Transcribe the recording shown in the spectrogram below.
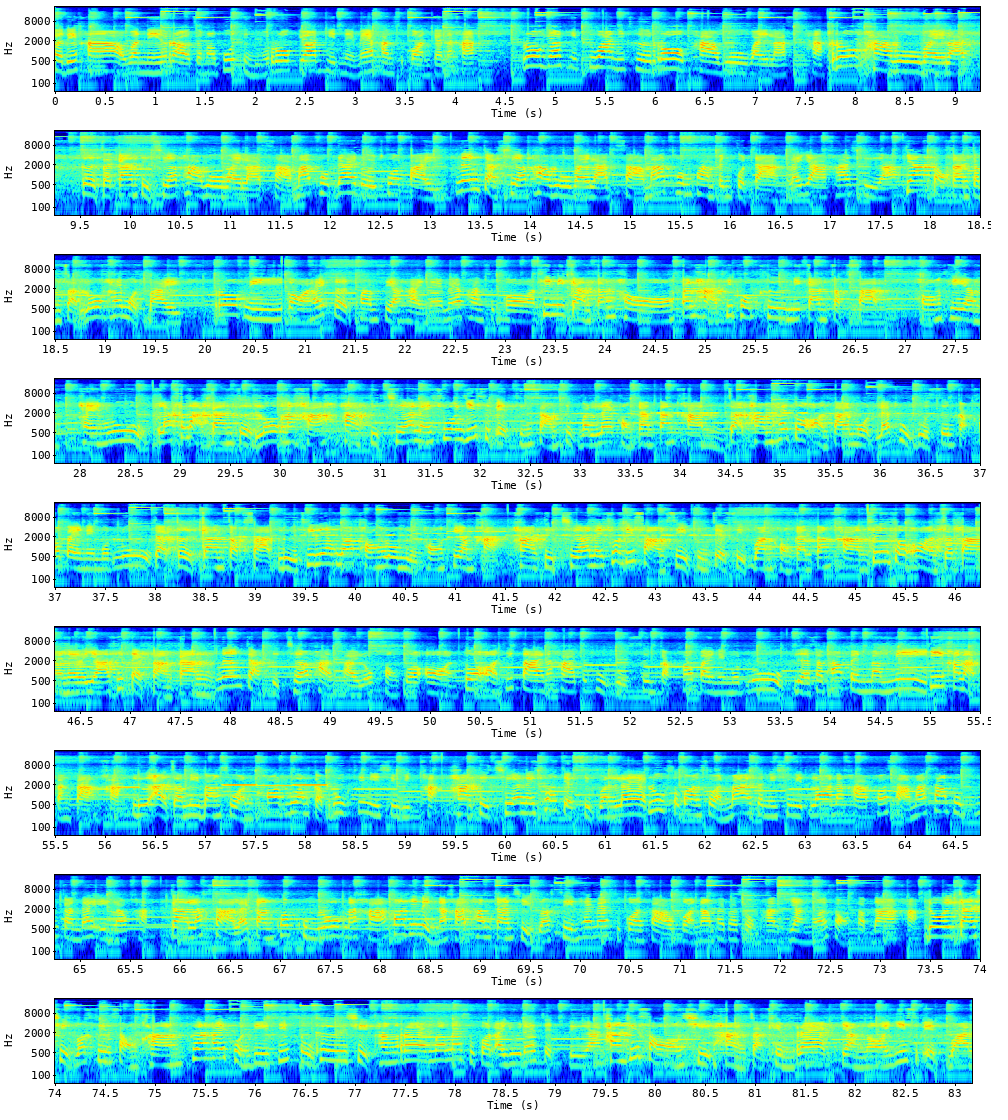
สวัสดีค่ะ วันนี้เราจะมาพูดถึงโรคยอดฮิตในแม่พันธุ์สุกรกันนะคะ โรคยอดฮิตที่ว่านี้คือโรคพาโวไวรัสค่ะ โรคพาโวไวรัส เกิดจากการติดเชื้อพาโวไวรัสสามารถพบได้โดยทั่วไป เนื่องจากเชื้อพาโวไวรัสสามารถทนความเป็นกรดด่างและยาฆ่าเชื้อ ยากต่อการกำจัดโรคให้หมดไป โรคนี้ก่อให้เกิดความเสียหายในแม่พันธุ์สุกรที่มีการตั้งท้อง ปัญหาที่พบคือมีการกับสัตว์ท้องเทียม แทงลูก ลักษณะการเกิดโรคนะคะ หากติดเชื้อในช่วง 21-30 วันแรกของการตั้งครรภ์จะทำให้ตัวอ่อนตายหมด และถูกดูดซึมกลับเข้าไปในมดลูก จะเกิดการกับสัตว์ หรือที่เรียกว่าท้องลมหรือท้องเทียมค่ะ หากติดเชื้อในช่วงที่ 30-70 วันของการตั้งครรภ์ซึ่งตัวอ่อนจะตายในระยะที่แตกต่างกัน เนื่องจากติดเชื้อผ่านสายรกของตัวอ่อนตัวอ่อนที่ตายนะคะ จะถูกดูดซึมกลับเข้าไปในมดลูก เหลือสภาพเป็นมัมมี่ที่ขนาดต่างๆ ค่ะ หรืออาจจะมีบางส่วนคลอดร่วมกับลูกที่มีชีวิตค่ะ หากติดเชื้อในช่วง 70 วันแรก ลูกสุกรส่วนมากจะมีชีวิตรอดนะคะ เพราะสามารถสร้างภูมิคุ้มกันได้เองแล้วค่ะ การรักษาและการควบคุมโรคนะคะ ข้อที่หนึ่งนะคะทำการฉีดวัคซีนให้แม่สุกรสาวก่อนนำไปผสมพันธุ์อย่างน้อย 2 สัปดาห์ค่ะ โดยการฉีดวัคซีน 2 ครั้ง เพื่อให้ผลดีที่สุด คือฉีดครั้งแรกเมื่อแม่สุกรอายุได้ 7 เดือน ครั้งที่2 ฉีดห่างจากเข็มแรกอย่างน้อย 21 วัน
